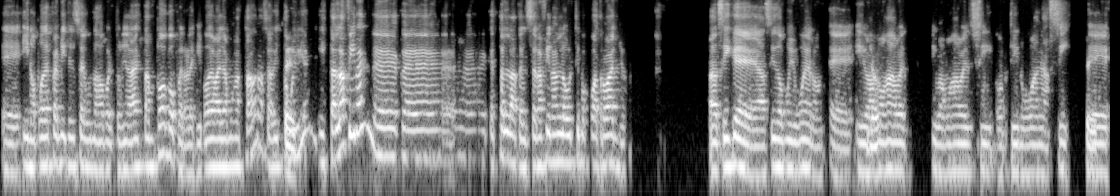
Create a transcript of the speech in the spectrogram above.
Eh, y no puedes permitir segundas oportunidades tampoco, pero el equipo de Bayamón hasta ahora se ha visto muy bien. Y está en la final, eh, que, que, está en la tercera final en los últimos cuatro años. Así que ha sido muy bueno eh, y vamos a ver y vamos a ver si continúan así. Eh,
